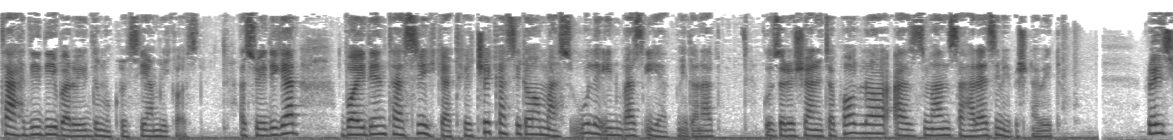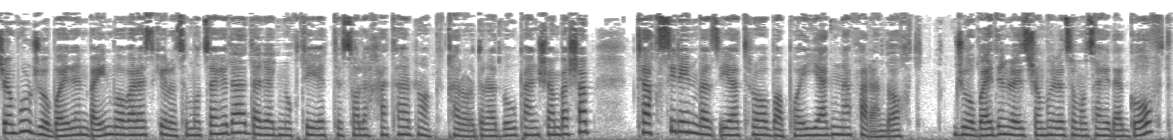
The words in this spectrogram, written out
تهدیدی برای دموکراسی امریکا است. از سوی دیگر بایدن تصریح کرد که چه کسی را مسئول این وضعیت می‌داند. گزارش انیتا پال را از من سهر عظیمی بشنوید. رئیس جمهور جو بایدن به این باور است که ایالات متحده در یک نقطه اتصال خطرناک قرار دارد و او پنجشنبه شب تقصیر این وضعیت را با پای یک نفر انداخت. جو بایدن رئیس جمهور ایالات متحده گفت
